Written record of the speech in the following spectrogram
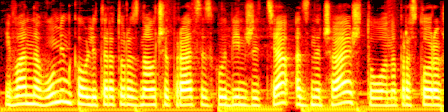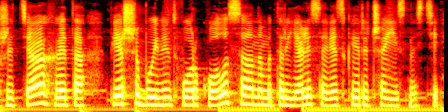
Іван Навуменка ў літаратуразнаўчай працы з глыбін жыцця адзначае, што на прасторах жыцця гэта першы буйны твор коласа на матэрыяле савецкай рэчаіснасці.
